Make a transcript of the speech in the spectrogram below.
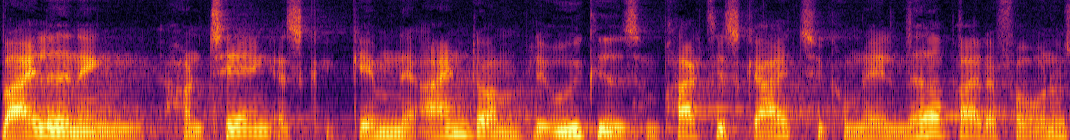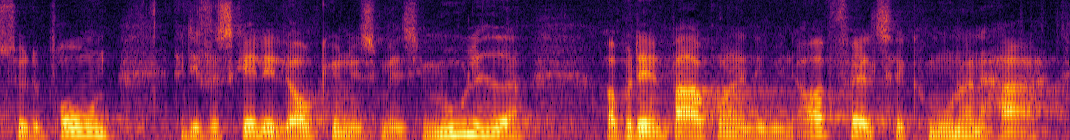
Vejledningen håndtering af skæmmende ejendomme blev udgivet som praktisk guide til kommunale medarbejdere for at understøtte brugen af de forskellige lovgivningsmæssige muligheder, og på den baggrund er det min opfattelse, at kommunerne har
